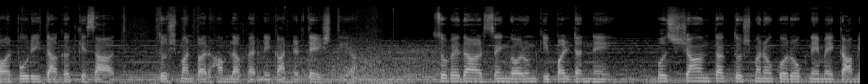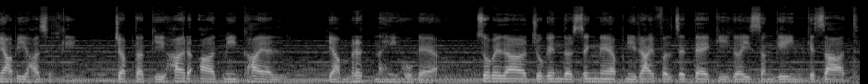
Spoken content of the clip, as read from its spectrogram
और पूरी ताकत के साथ दुश्मन पर हमला करने का निर्देश दिया। सूबेदार सिंह और उनकी पलटन ने उस शाम तक दुश्मनों को रोकने में कामयाबी हासिल की, जब तक कि हर आदमी घायल या मृत नहीं हो गया। सूबेदार जोगिंदर सिंह ने अपनी राइफल से तय की गई संगीन के साथ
